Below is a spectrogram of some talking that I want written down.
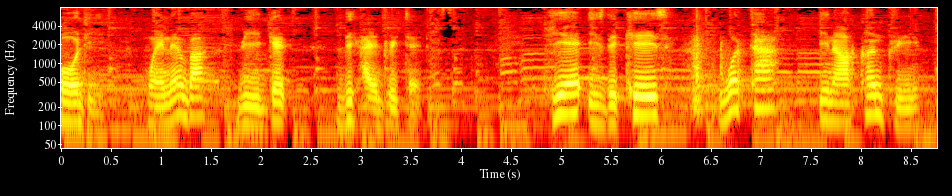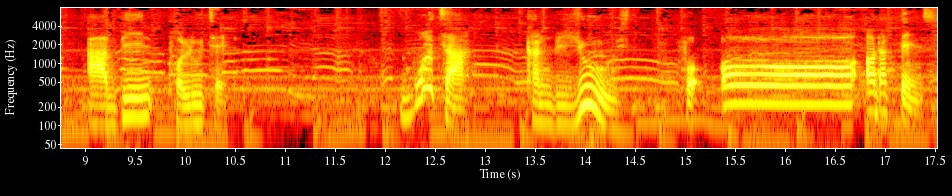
body whenever we get dehydrated. Here is the case water in our country are being polluted. Water can be used for all other things.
